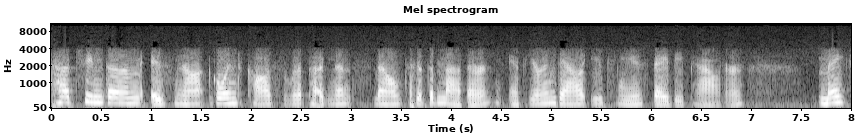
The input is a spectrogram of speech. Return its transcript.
Touching them is not going to cause a repugnant smell to the mother. If you're in doubt, you can use baby powder. Make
